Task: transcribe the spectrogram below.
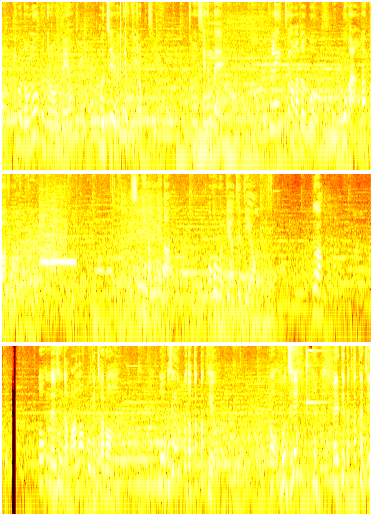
어, 이거 너무 부드러운데요? 뭐지? 왜 이렇게 부드럽지? 잠시 근데 플레이트만 가져오고 뭐가 안 갖고 와서 신이 납니다. 먹어볼게요, 드디어. 이거. 어, 근데 진짜 만화 고기처럼 어, 생각보다 딱딱해요. 어, 뭐지? 왜 이렇게 딱딱하지?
